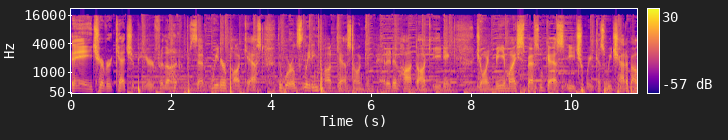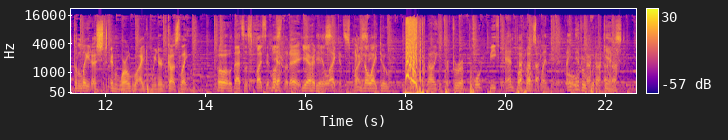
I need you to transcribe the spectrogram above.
Hey, Trevor Ketchup here for the 100% Wiener Podcast, the world's leading podcast on competitive hot dog eating. Join me and my special guests each week as we chat about the latest in worldwide wiener guzzling. Oh, that's a spicy mustard, eh? Yeah, it You like it spicy. You know I do. Well, you prefer a pork, beef, and buttholes blend. I never would have guessed.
